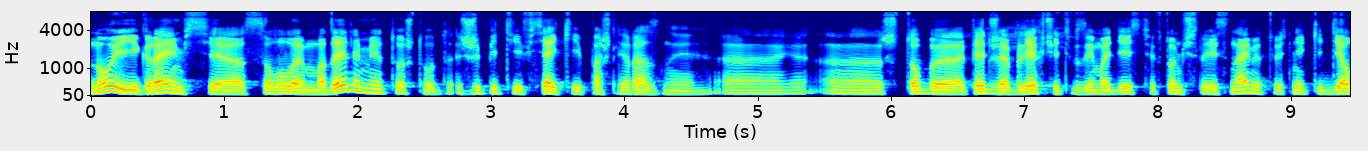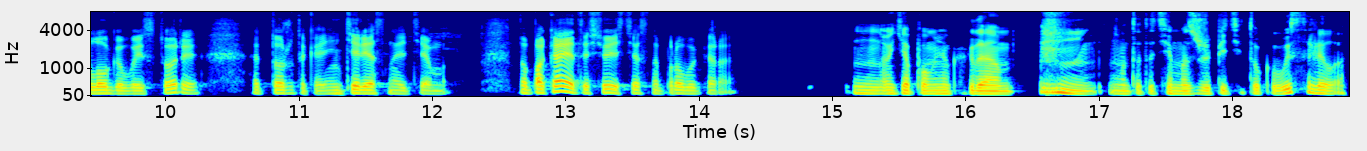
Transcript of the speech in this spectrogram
Ну и играемся с LLM-моделями, то, что вот GPT всякие пошли разные, э, э, чтобы, опять же, облегчить взаимодействие, в том числе и с нами, то есть некие диалоговые истории. Это тоже такая интересная тема. Но пока это все, естественно, пробы пера. Ну, я помню, когда вот эта тема с GPT только выстрелила,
